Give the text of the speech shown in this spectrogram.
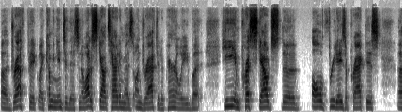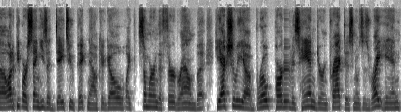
uh, draft pick, like coming into this, and a lot of scouts had him as undrafted apparently, but he impressed scouts the all three days of practice. Uh, a lot of people are saying he's a day two pick now, could go like somewhere in the third round, but he actually uh, broke part of his hand during practice and it was his right hand,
